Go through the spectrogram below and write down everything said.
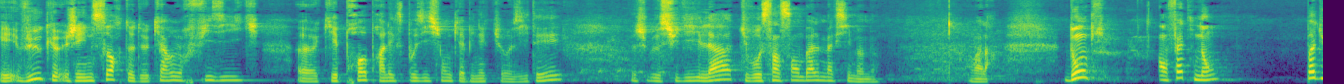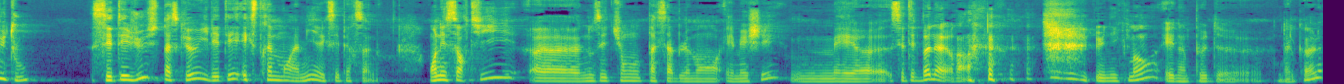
Et vu que j'ai une sorte de carrure physique euh, qui est propre à l'exposition cabinet de curiosité, je me suis dit là, tu vaux 500 balles maximum. Voilà. Donc, en fait, non, pas du tout. C'était juste parce qu'il était extrêmement ami avec ces personnes. On est sorti, euh, nous étions passablement éméchés, mais euh, c'était de bonne heure, hein uniquement, et d'un peu d'alcool.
